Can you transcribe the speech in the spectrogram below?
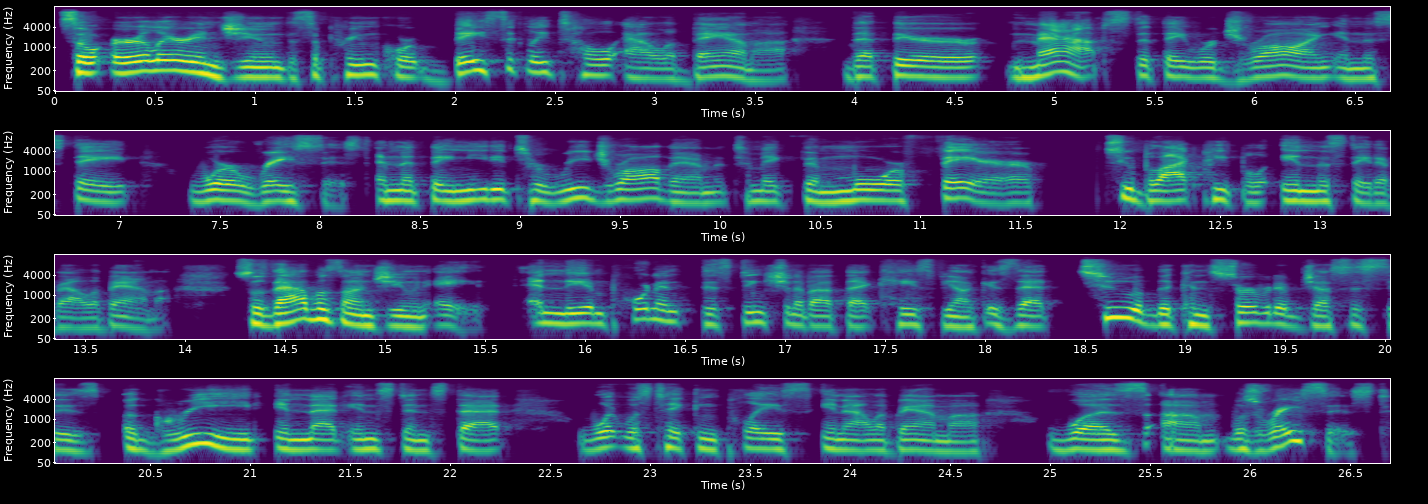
So earlier in June, the Supreme Court basically told Alabama that their maps that they were drawing in the state were racist and that they needed to redraw them to make them more fair to Black people in the state of Alabama. So that was on June 8th. And the important distinction about that case, Bianca, is that two of the conservative justices agreed in that instance that what was taking place in Alabama was um, was racist.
